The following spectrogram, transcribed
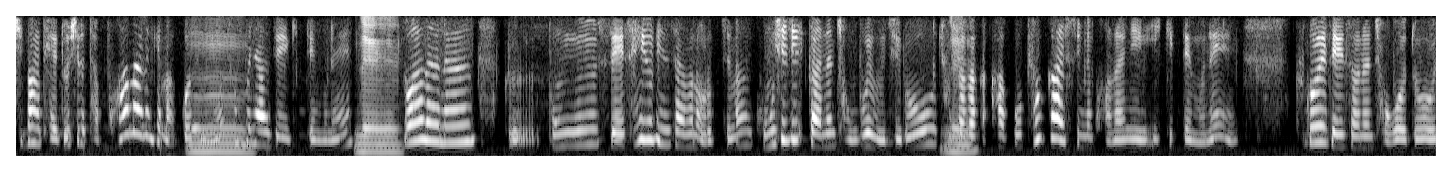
지방 대도시를 다 포함하는 게 맞거든요. 음. 선분양제이기 때문에. 네. 또 하나는 그 봉유세 세율 인상은 어렵지만 공시지가는 정부의 의지로 조사가 네. 하고 평가할 수 있는 권한이 있기 때문에 그거에 대해서는 적어도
